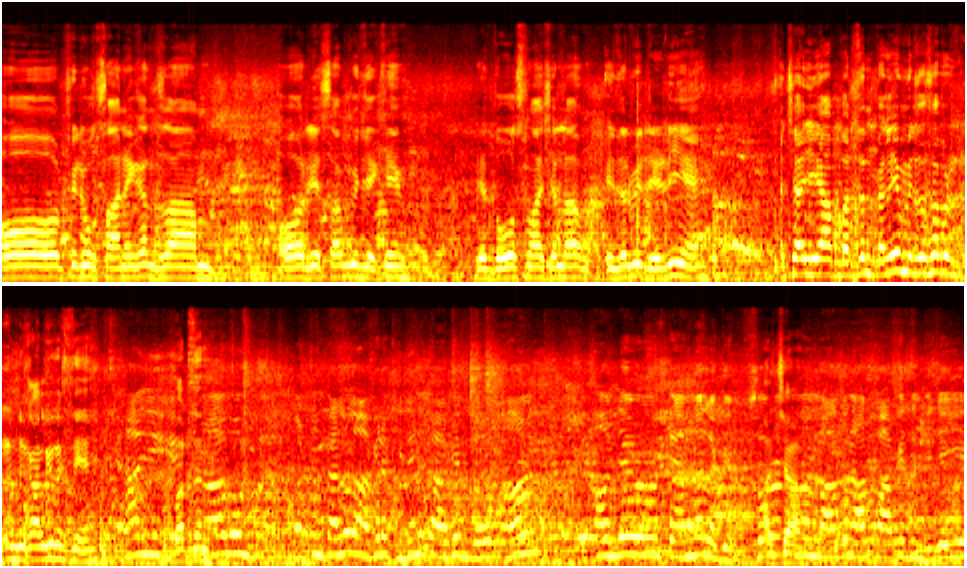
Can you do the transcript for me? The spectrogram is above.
और फिर वो खाने का इंतज़ाम और ये सब कुछ देखें। ये दोस्त, माशाल्लाह, इधर भी रेडी हैं। अच्छा ये आप बर्तन पहले मिर्जा साहब निकाल के रखते हैं हाँ जी ਇਹ ਬਰਤਨ। ਜਨਾਬ ਹੁਣ ਬਰਤਨ ਪਹਿਲਾਂ ਲਾ ਕੇ ਰੱਖੀ ਦੇ ਨੇ ਤਾਂ ਕਿ ਲੋਕ ਆਉਣ ਆਉਂਦੇ ਟਾਈਮ ਨਾ ਲੱਗੇ ਸੋ ਅੱਛਾ। ਉਹਨਾਂ ਨੂੰ ਨਾਲ ਦੇ ਨਾਲ ਪਾ ਕੇ ਦਿੰਦੇ ਜਾਈਏ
